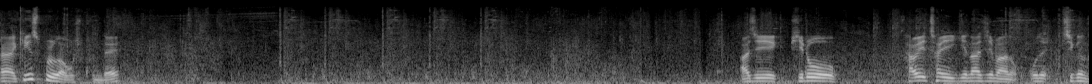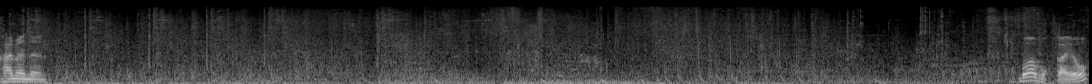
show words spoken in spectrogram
아, 킹스풀 가고 싶은데. 아직 비록 4회차이긴 하지만 오늘 지금 가면은 모아볼까요?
